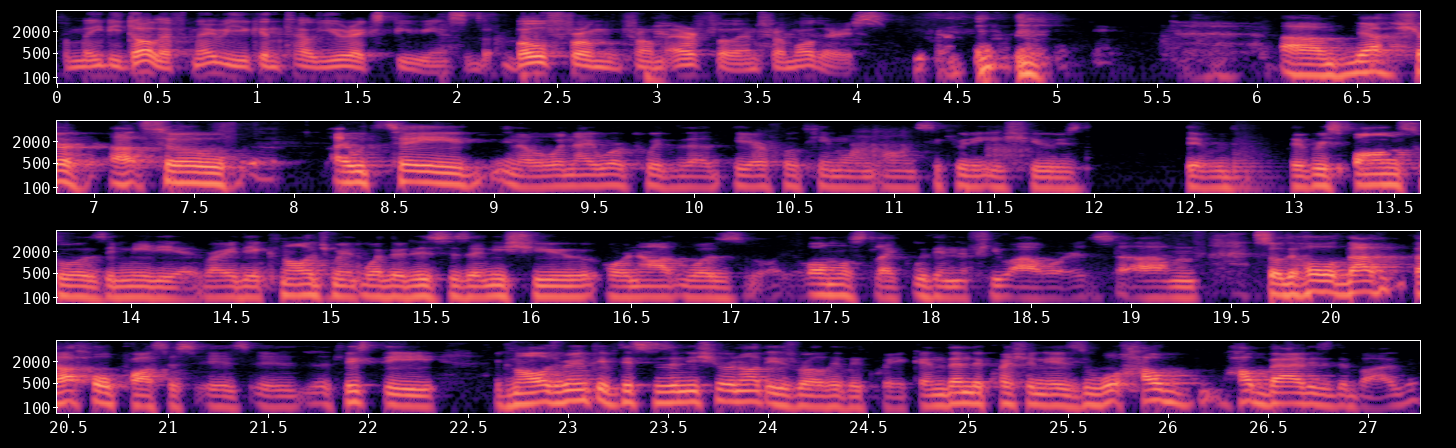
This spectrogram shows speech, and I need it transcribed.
So maybe Dolev, maybe you can tell your experience, both from from Airflow and from others. um, yeah, sure. Uh, so I would say, you know, when I worked with the, the Airflow team on, on security issues, the, the response was immediate, right? The acknowledgement whether this is an issue or not was almost like within a few hours. Um, so the whole that that whole process is, is at least the acknowledgement if this is an issue or not is relatively quick. And then the question is, well, how how bad is the bug?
